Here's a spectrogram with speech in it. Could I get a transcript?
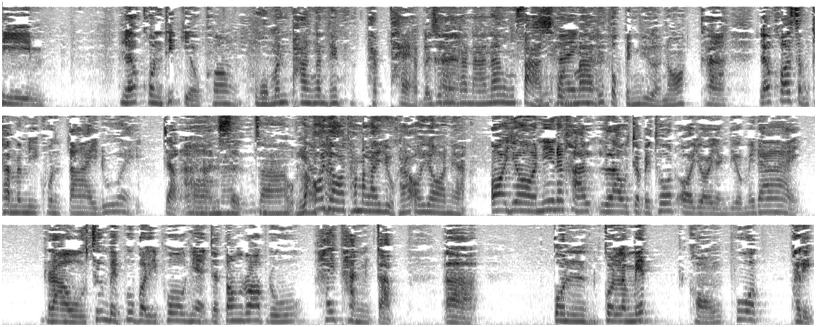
ทีม แล้วคนที่เกี่ยวข้อง โอ้โหมันพังกันแถบๆเลยใช่ไหมคะค่ะนะน่าสงสารใช่คนมากค่ะที่ตกเป็นเหยื่อเนาะค่ะ แล้วข้อสำคัญมันมีคนตายด้วยจากอาหารเสริมอ๋อแเจ้าแล้วออยทำอะไรอยู่คะออยเนี่ยออยนี่นะคะ เราจะไปโทษออยอย่างเดียวไม่ได้ เราซึ่งเป็นผู้บริโภคเนี่ยจะต้องรอบรู้ให้ทันกับเอ่อกลกลเม็ดของพวกผลิต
